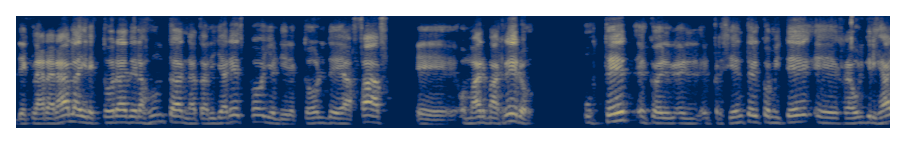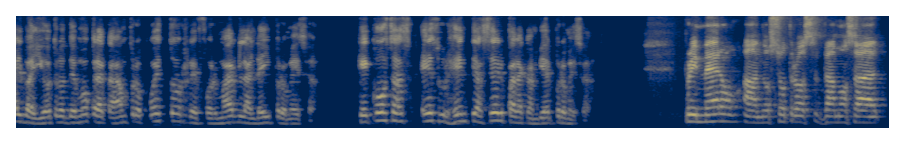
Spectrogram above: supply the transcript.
Declarará la directora de la Junta, Natalia Yaresco, y el director de AFAF, eh, Omar Marrero. Usted, el, presidente del comité, eh, Raúl Grijalba, y otros demócratas han propuesto reformar la ley promesa. ¿Qué cosas es urgente hacer para cambiar promesa? Primero, ah, nosotros vamos a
